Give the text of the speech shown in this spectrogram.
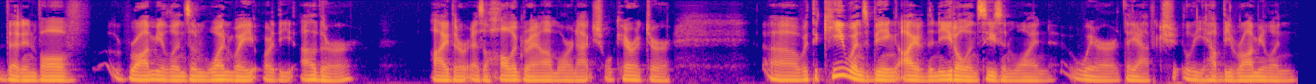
that involve Romulans in one way or the other, either as a hologram or an actual character. Uh, with the key ones being Eye of the Needle in season one, where they actually have the Romulan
